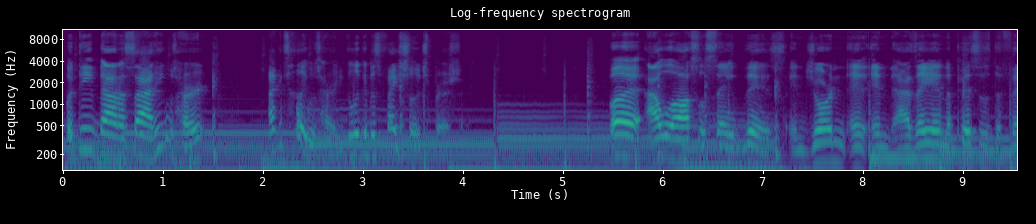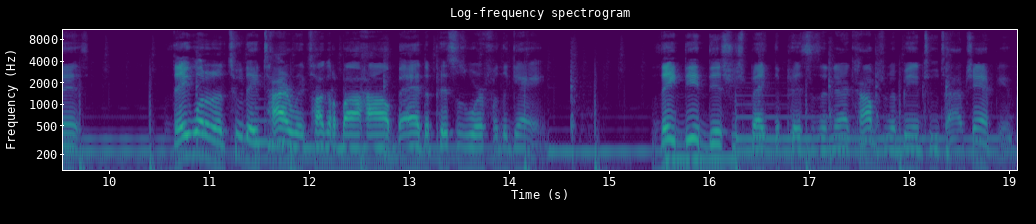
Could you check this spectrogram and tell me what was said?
But deep down inside, he was hurt. I can tell he was hurt. You can look at his facial expression. But I will also say this: in Jordan and, Isiah and the Pistons' defense, they went on a two-day tirade talking about how bad the Pistons were for the game. They did disrespect the Pistons and their accomplishment of being two-time champions.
